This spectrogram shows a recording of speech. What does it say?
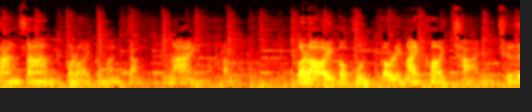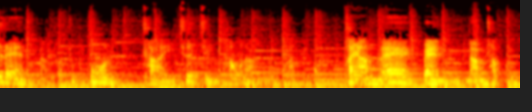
สั้นๆก็เลยก็มันจำง่ายนะครับ ก็เลยก็คุณเกาหลีไม่ค่อยใช้ชื่อเล่นนะครับทุกคนใช้ชื่อจริงเท่านั้นนะครับพยางค์แรกเป็นนามสกุล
